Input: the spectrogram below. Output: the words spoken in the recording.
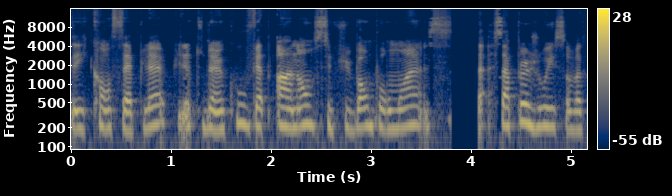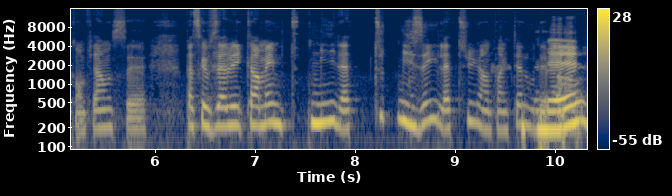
ces concepts-là. Puis là, tout d'un coup, vous faites Ah non, c'est plus bon pour moi. Ça, peut jouer sur votre confiance euh, parce que vous avez quand même tout mis, la, misé là-dessus en tant que tel au départ.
